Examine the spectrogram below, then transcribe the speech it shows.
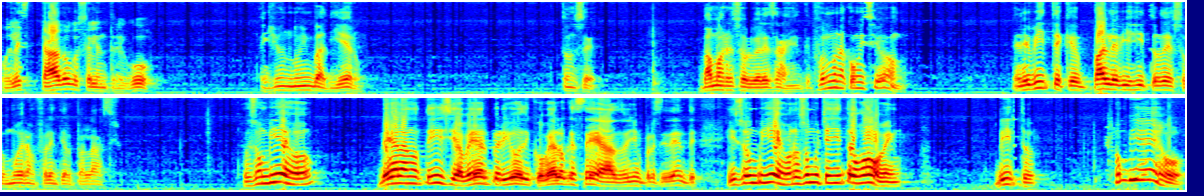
Fue el Estado que se le entregó. Ellos no invadieron. Entonces, vamos a resolver a esa gente. Forma una comisión. Evite que un par de viejitos de esos mueran frente al palacio. Porque son viejos. Vea la noticia, vea el periódico, vea lo que sea, señor presidente. Y son viejos, no son muchachitos jóvenes. Víctor, son viejos.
